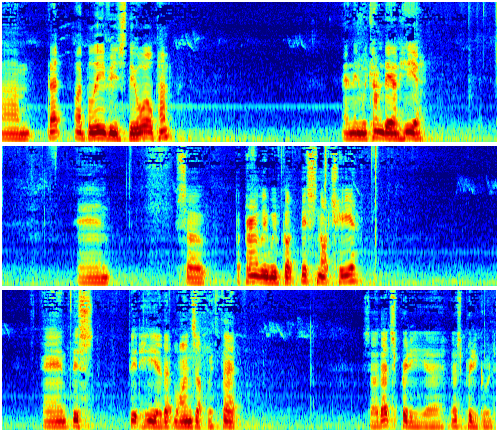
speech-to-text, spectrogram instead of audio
um, that I believe is the oil pump. And then we come down here. And so apparently we've got this notch here. And this bit here that lines up with that. So that's pretty uh, that's pretty good.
